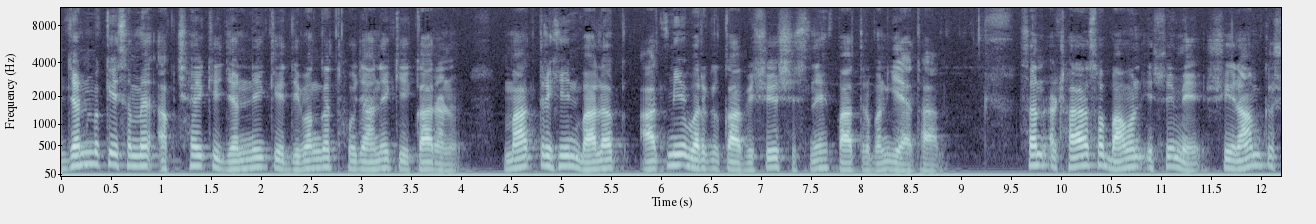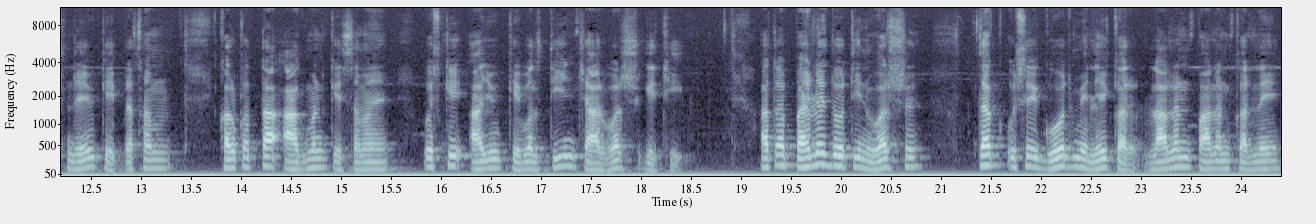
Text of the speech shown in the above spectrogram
जन्म के समय अक्षय की जननी के दिवंगत हो जाने के कारण मातृहीन बालक आत्मीय वर्ग का विशेष स्नेह पात्र बन गया था। सन अठारह सौ बावन ईस्वी में श्री रामकृष्ण देव के प्रथम कलकत्ता आगमन के समय उसकी आयु केवल तीन चार वर्ष की थी। अतः पहले दो तीन वर्ष तक उसे गोद में लेकर लालन पालन करने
